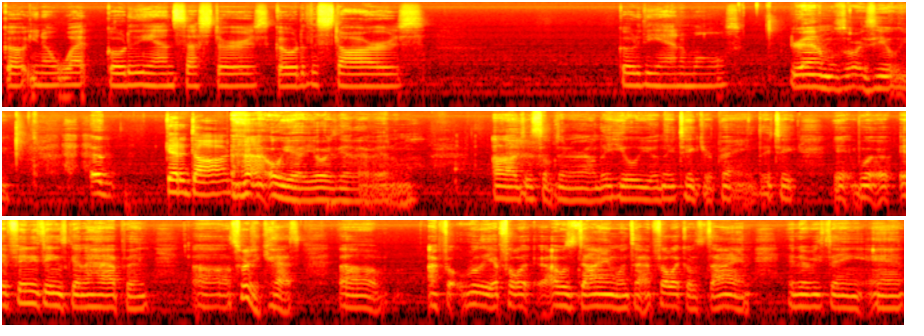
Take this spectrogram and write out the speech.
go, you know what, go to the ancestors, go to the stars, go to the animals. Your animals always heal you. Uh, Get a dog. oh yeah, you always gotta have animal. Uh, just something around. They heal you and they take your pain. They take it, if anything's gonna happen, uh, especially cats. Um, I felt really. I felt like I was dying one time. I felt like I was dying and everything, and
